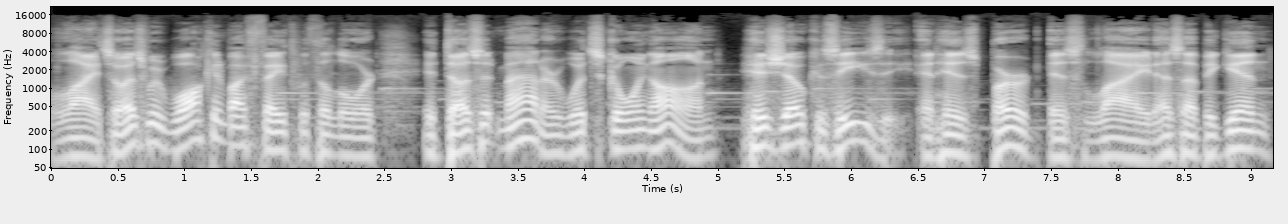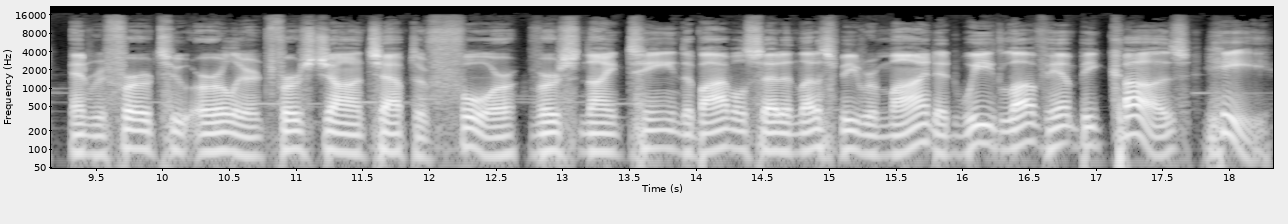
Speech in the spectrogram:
light. So as we're walking by faith with the Lord, it doesn't matter what's going on his yoke is easy and his burden is light. As I begin and referred to earlier in 1 John chapter 4 verse 19, the Bible said, and let us be reminded we love him because he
